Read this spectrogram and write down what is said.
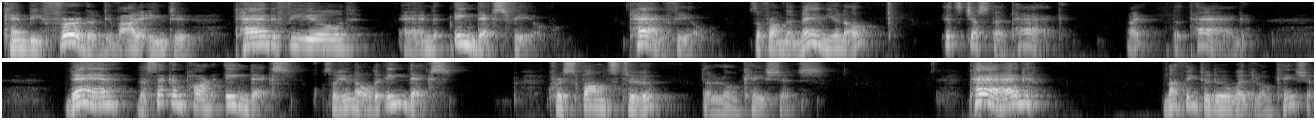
can be further divided into tag field and index field. Tag field. So from the name, you know, it's just a tag, right? The tag. Then the second part, index. So you know the index corresponds to the locations. Tag, nothing to do with location.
